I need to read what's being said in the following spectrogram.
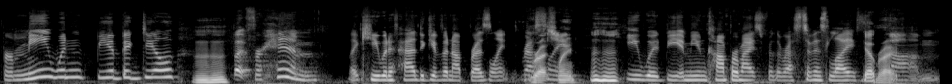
for me wouldn't be a big deal, Mm-hmm. but for him. Like he would have had to given up wrestling. Wrestling. Wrestling. He would be immune compromised for the rest of his life Yep. Right.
